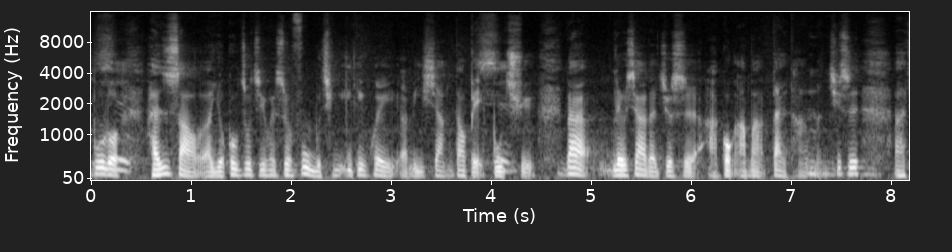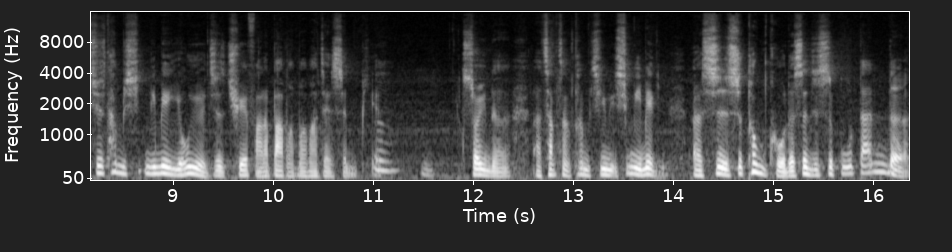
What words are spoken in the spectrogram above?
部落很少呃有工作机会，所以父母亲一定会呃离乡到北部去，那留下的就是阿公阿嬷带他们。嗯、其实啊、呃，其实他们心里面永远就是缺乏了爸爸妈妈在身边。嗯所以呢，啊，常常他们心里心里面，呃，是是痛苦的，甚至是孤单的。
